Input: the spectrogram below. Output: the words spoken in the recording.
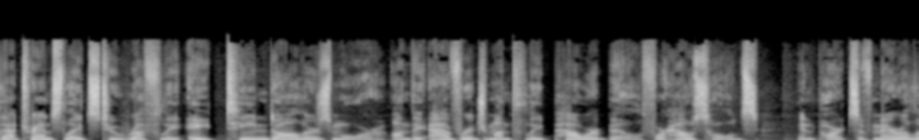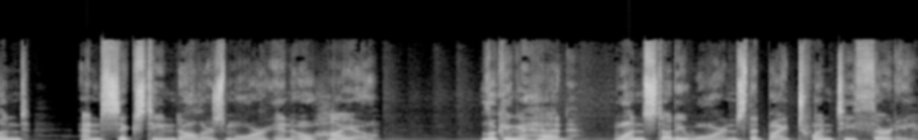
That translates to roughly $18 more on the average monthly power bill for households in parts of Maryland and $16 more in Ohio. Looking ahead, one study warns that by 2030,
